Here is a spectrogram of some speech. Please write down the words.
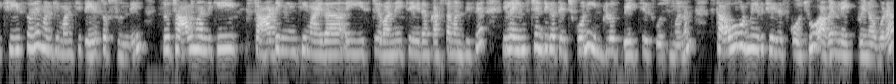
ఈ చీజ్తోనే మనకి మంచి టేస్ట్ వస్తుంది. సో చాలా మందికి స్టార్టింగ్ నుంచి మైదా ఈస్ట్ అవన్నీ చేయడం కష్టం అనిపిస్తే ఇలా ఇన్స్టెంట్గా తెచ్చుకొని ఇంట్లో బేక్ చేసుకోవచ్చు మనం. స్టవ్ మీద చేసేసుకోవచ్చు అవెన్ లేకపోయినా కూడా.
